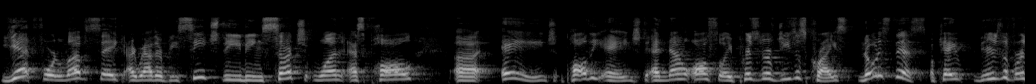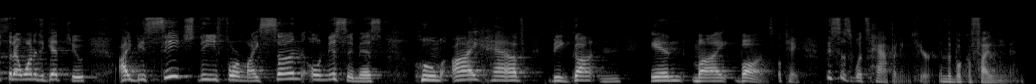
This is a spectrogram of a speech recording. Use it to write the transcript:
yet for love's sake I rather beseech thee, being such one as Paul uh, Paul the aged, and now also a prisoner of Jesus Christ. Notice this, okay? Here's the verse that I wanted to get to. I beseech thee for my son Onesimus, whom I have begotten in my bonds. Okay, this is what's happening here in the book of Philemon.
